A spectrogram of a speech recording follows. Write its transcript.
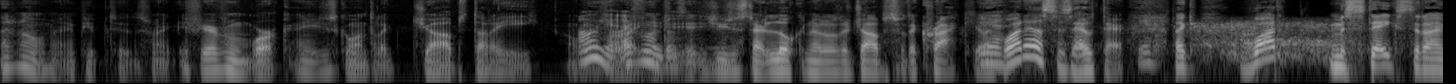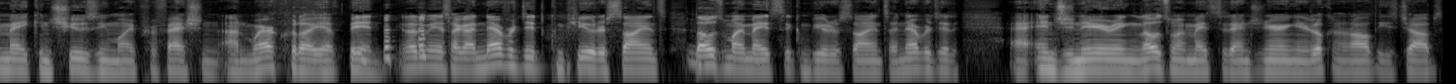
I don't know how many people do this, right? If you're ever in work and you just go on to like jobs.ie. Oh, yeah, everyone you, does You just start looking at other jobs for the crack. You're Yeah. like, what else is out there? Yeah. Like, what mistakes did I make in choosing my profession and where could I have been? You know what I mean? It's like I never did computer science. Mm. Loads of my mates did computer science. I never did uh, engineering. Loads of my mates did engineering. And you're looking at all these jobs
